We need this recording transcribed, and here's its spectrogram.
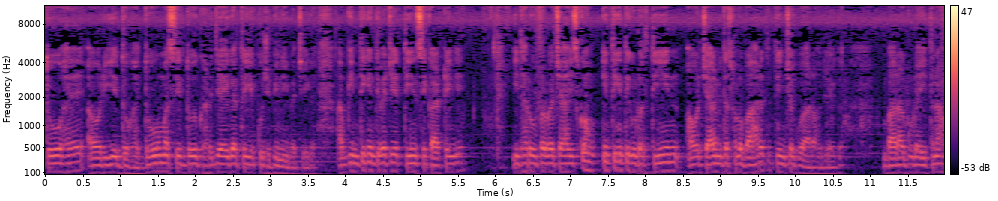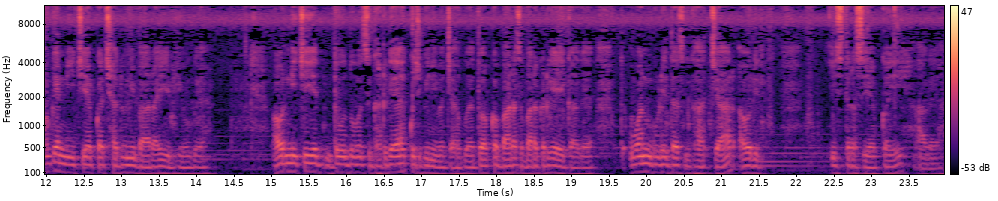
दो है और ये दो है। दो में से दो घट जाएगा तो ये कुछ भी नहीं बचेगा। अब गिनती गिनती बचिए तीन से काटेंगे। इधर ऊपर बचा है, इसको हम गिनती गिनती गुड़ा, तीन और चार में दस बाहर है तो तीन चौक बारह हो जाएगा। बारह गुड़ा इतना हो गया, नीचे आपका छदूनी बारह, ये भी हो गया। और नीचे ये दो दो से घट गया है, कुछ भी नहीं बचा हुआ है तो आपका बारह से बारह कट गया, एक आ गया। तो वन गुड़े दस घात चार, और इस तरह से आपका ये आ गया।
